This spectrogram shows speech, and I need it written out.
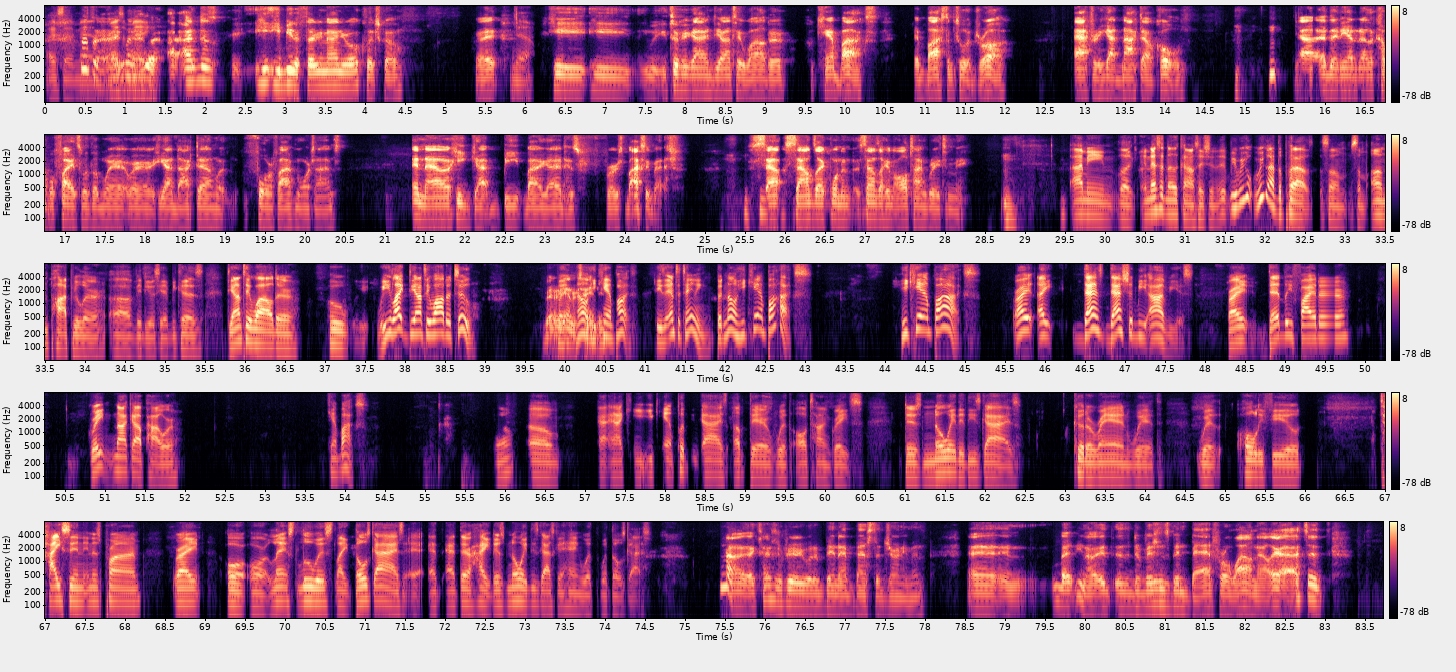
like I said, man, Listen, I- resume, look, I, I just he, he beat a 39 year old Klitschko, right? yeah, He he he took a guy in Deontay Wilder who can't box and boxed him to a draw after he got knocked out cold. Uh, and then he had another couple fights with him where where he got knocked down with four or five more times, and now he got beat by a guy in his first boxing match. Sound, sounds like one. Sounds like an all time great to me. I mean, look, and that's another conversation. We, we, we're gonna have to put out some some unpopular uh videos here because Deontay Wilder, who we like Deontay Wilder too, Very but no, he can't box. He's entertaining, but no, he can't box. He can't box, right? Like that's that should be obvious, right? Deadly fighter, great knockout power. Can't box. You know, um, and I, you can't put the guys up there with all time greats. There's no way that these guys could have ran with with Holyfield, Tyson in his prime, right? Or or Lennox Lewis, like those guys at, at their height. There's no way these guys can hang with with those guys. No, like Tyson Fury would have been at best a journeyman, and, and but you know it, the division's been bad for a while now. Like, that's a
